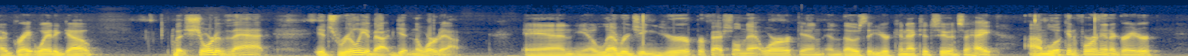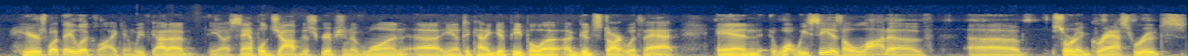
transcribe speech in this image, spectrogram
a great way to go. But short of that, it's really about getting the word out and you know leveraging your professional network and, and those that you're connected to and say hey i'm looking for an integrator here's what they look like, and we've got a you know a sample job description of one, uh, you know, to kind of give people a, a, good start with that. And what we see is a lot of uh, sort of grassroots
